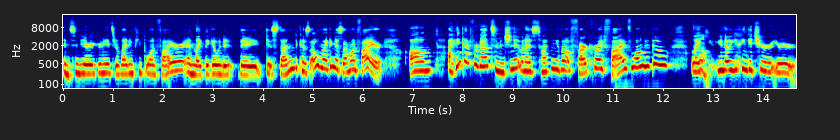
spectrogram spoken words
incendiary grenades are lighting people on fire and like they go into they get stunned because oh my goodness, I'm on fire. Um, I think I forgot to mention it when I was talking about Far Cry 5 long ago. Like Oh. you know, you can get your your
